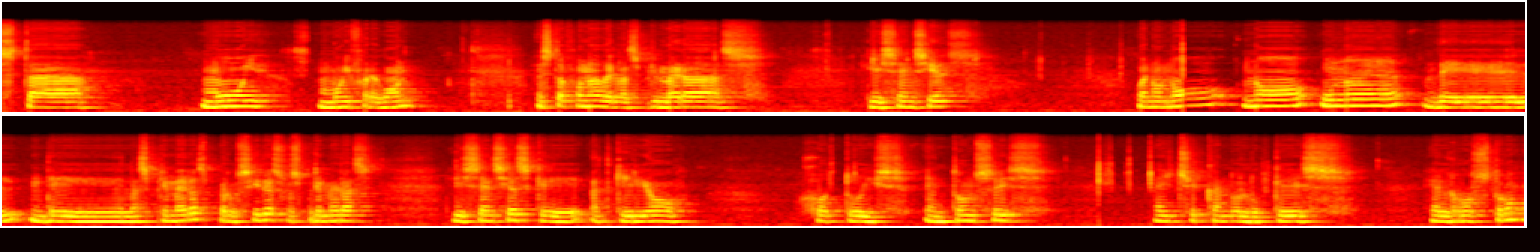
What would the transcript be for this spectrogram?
Está muy muy fregón. Esta fue una de las primeras licencias. Bueno no no una de, de las primeras pero sí de sus primeras licencias que adquirió Hot Toys. Entonces ahí checando lo que es el rostro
